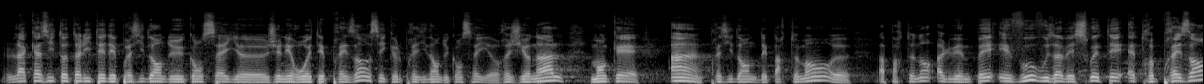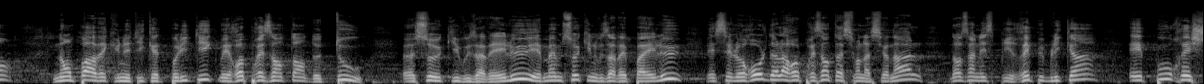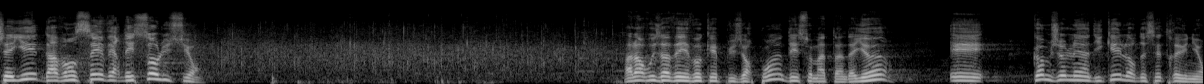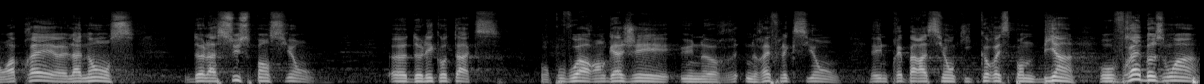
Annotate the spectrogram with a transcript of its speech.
La quasi-totalité des présidents du Conseil euh, généraux étaient présents, ainsi que le président du Conseil euh, régional. Manquait un président de département appartenant à l'UMP. Et vous, vous avez souhaité être présent, non pas avec une étiquette politique, mais représentant de tous euh, ceux qui vous avaient élu et même ceux qui ne vous avaient pas élu. Et c'est le rôle de la représentation nationale dans un esprit républicain et pour essayer d'avancer vers des solutions. Alors vous avez évoqué plusieurs points, dès ce matin d'ailleurs, et comme je l'ai indiqué lors de cette réunion, après euh, l'annonce de la suspension euh, de l'écotaxe pour pouvoir engager une, une réflexion et une préparation qui correspondent bien aux vrais besoins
